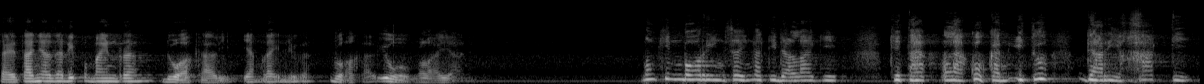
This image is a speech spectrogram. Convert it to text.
Saya tanya tadi pemain drum dua kali. Yang lain juga dua kali. Oh melayani. Mungkin boring sehingga tidak lagi kita lakukan itu dari hati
